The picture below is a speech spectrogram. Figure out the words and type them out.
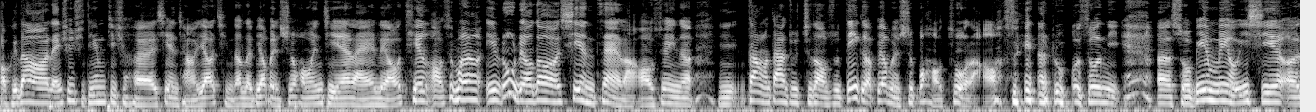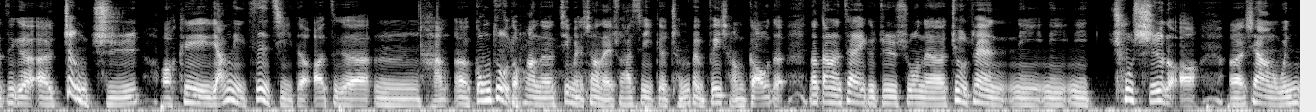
好，回到兰萱时间，继续和现场邀请到的标本师黄文杰来聊天哦。这么一路聊到现在了哦，所以呢，你当然大家就知道说，第一个标本师不好做了哦。所以呢，如果说你呃手边没有一些呃这个呃正职哦，可以养你自己的呃这个嗯行呃工作的话呢，基本上来说它是一个成本非常高的。那当然再一个就是说呢，就算你你你出师了哦，呃像文。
